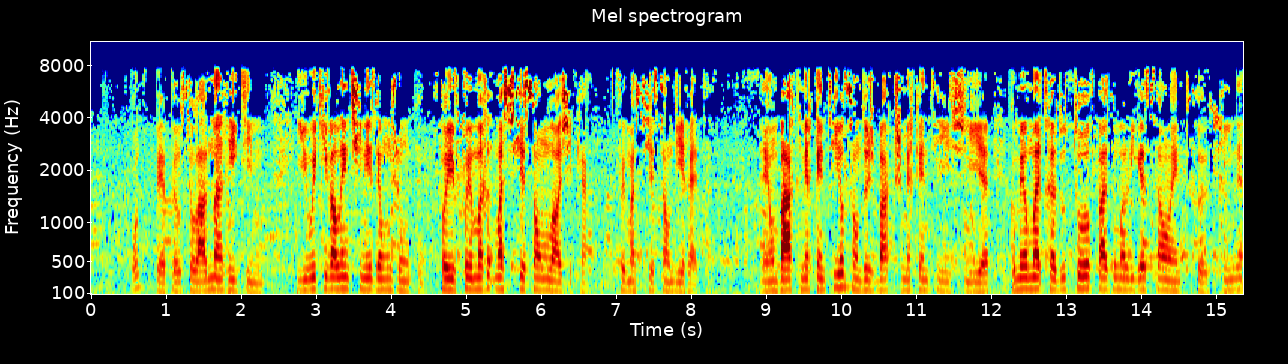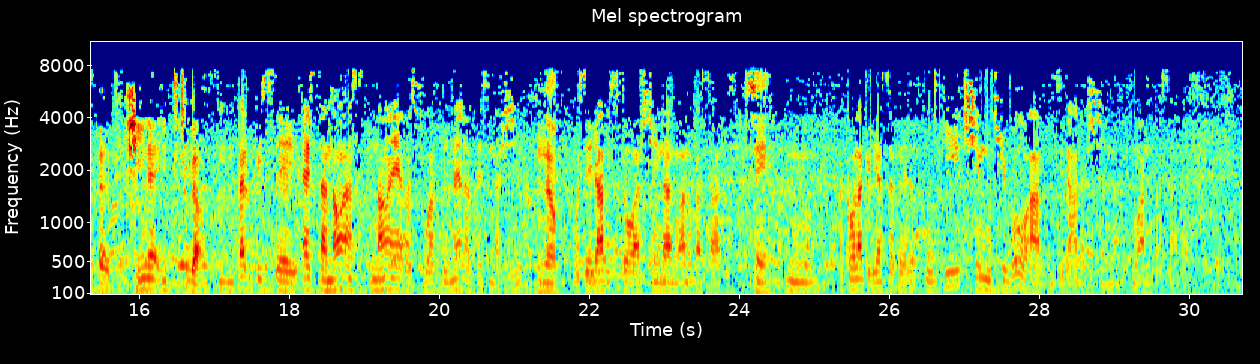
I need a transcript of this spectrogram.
pelo seu lado marítimo e o equivalente chinês é um junco. Foi, foi uma, uma associação lógica, foi uma associação direta. É um barco mercantil, são dois barcos mercantis e, eh, como é uma tradutor, faz uma ligação entre China, uh, China e Portugal. Hum, pelo que sei, esta não, não é a sua primeira vez na China. Não. Você já visitou a China no ano passado? Sim. Hum, agora queria saber o que te motivou a visitar a China no ano passado.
